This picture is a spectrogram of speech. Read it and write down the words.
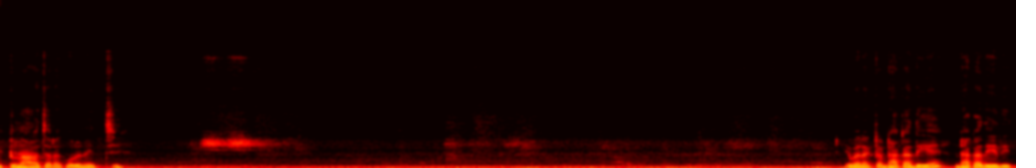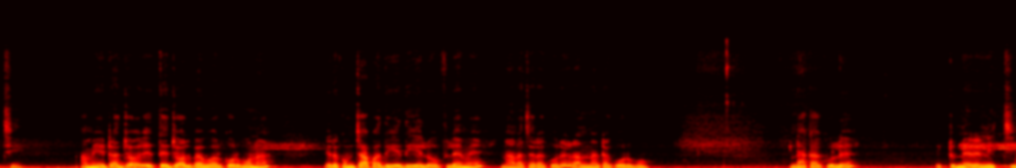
একটু নাড়াচাড়া করে নিচ্ছি। এবার একটা ঢাকা দিয়ে ঢাকা দিয়ে দিচ্ছি। আমি এটা এতে জল ব্যবহার করব না। এরকম চাপা দিয়ে দিয়ে লো ফ্লেমে নাড়াচাড়া করে রান্নাটা করব। ঢাকা খুলে একটু নেড়ে নিচ্ছি।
